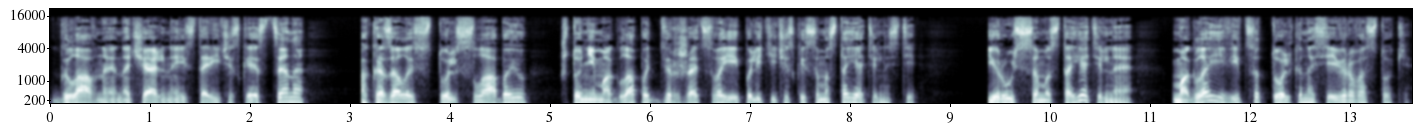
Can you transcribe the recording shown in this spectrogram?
главная начальная историческая сцена, оказалась столь слабою, что не могла поддержать своей политической самостоятельности, и Русь самостоятельная могла явиться только на северо-востоке.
